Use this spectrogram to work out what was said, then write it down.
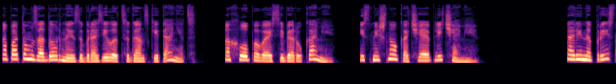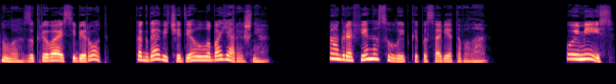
а потом задорно изобразила цыганский танец, охлопывая себя руками и смешно качая плечами. Арина прыснула, закрывая себе рот, когда Вича делала боярышня. А Графена с улыбкой посоветовала. «Уймись,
